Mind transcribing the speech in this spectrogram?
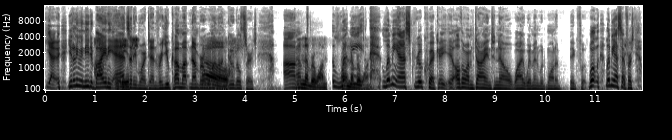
yeah, you don't even need to buy ah, any ads anymore, Denver. You come up number one Oh. on Google search. Um, I'm number one. let I'm number me one. let me ask real quick. uh, Although I'm dying to know why women would want a Bigfoot. Well, let me ask that first.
